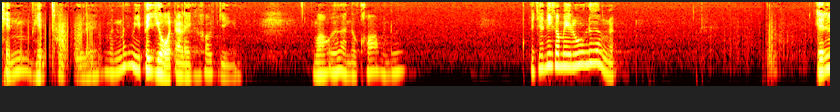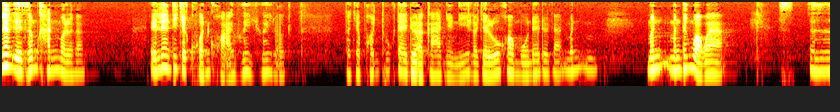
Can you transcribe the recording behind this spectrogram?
เห็นเห็นขาดหมดเลย มันไม่มีประโยชน์อะไรกับเขาจริง มองเอออนุเคราะห์มันด้วยไอ้เจ้านี่ก็ไม่รู้เรื่องอะ เห็นเรื่องอื่นสำคัญหมดเลยครับไอ้เรื่องที่จะขวนขวายเฮ้ยเฮ้ยเรา เราจะพ้นทุกข์ได้ด้วยอาการอย่างนี้ เราจะรู้ข้อมูลได้ด้วยกัน มันมันมันถึงบอกว่า เออ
